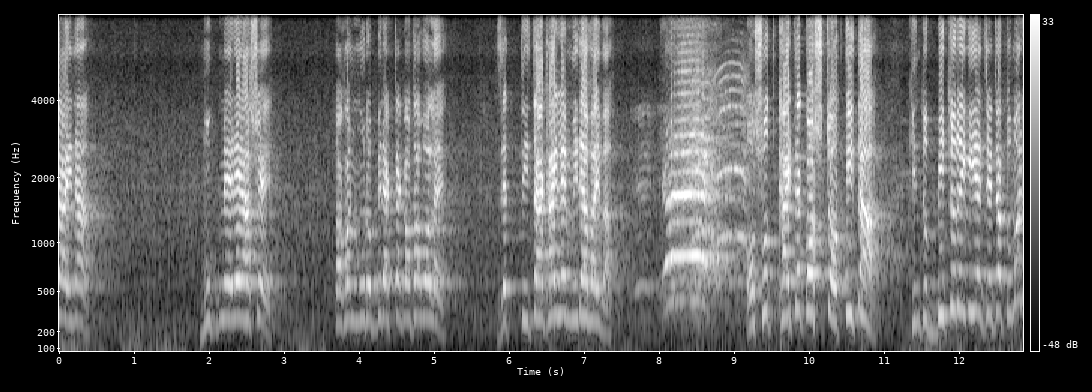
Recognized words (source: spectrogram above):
চায় না মুখ মেরে আসে তখন মুরব্বীর একটা কথা বলে যে তিতা খাইলে মিডা পাইবা। ওষুধ খাইতে কষ্ট তিতা। কিন্তু ভিতরে গিয়ে যেটা তোমার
